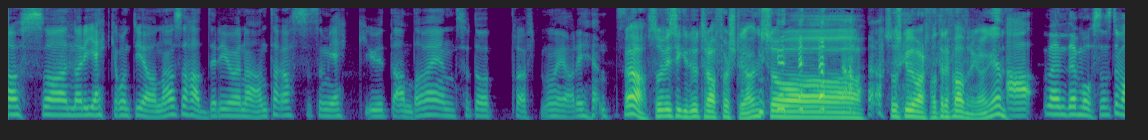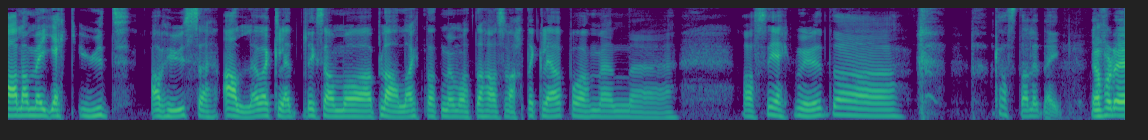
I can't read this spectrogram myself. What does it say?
Og så når de gikk rundt hjørnet, så hadde de jo en annen terrasse som gikk ut andre veien, så da prøvde vi å gjøre det igjen. Så. Ja, Så hvis ikke du traff første gang, så, så skulle du i hvert fall treffe andre gangen? Ja, men det morsomste var når vi gikk ut av huset. Alle var kledd liksom og planlagt at vi måtte ha svarte klær på, men uh, Og så gikk vi ut og kasta litt egg. Ja, for det,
